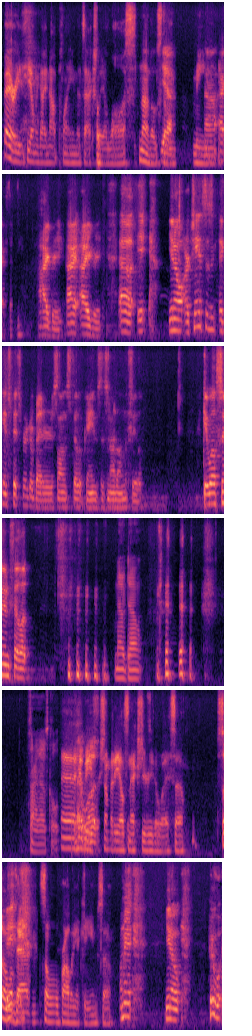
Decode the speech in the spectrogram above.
Berry's the only guy not playing that's actually a loss. None of those Yeah. things mean No, I- I agree. I, I agree. Uh, it, you know, our chances against Pittsburgh are better as long as Philip Gaines is not on the field. Get well soon, Philip. No, don't. Sorry, that was cold. Uh, he'll be for somebody else next year either way. So, so will It- Dad. and So will probably Akeem. So I mean, you know, who?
